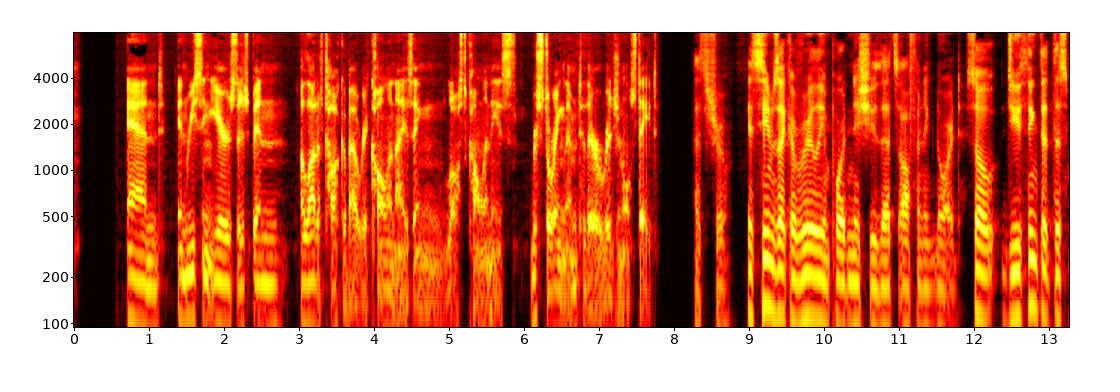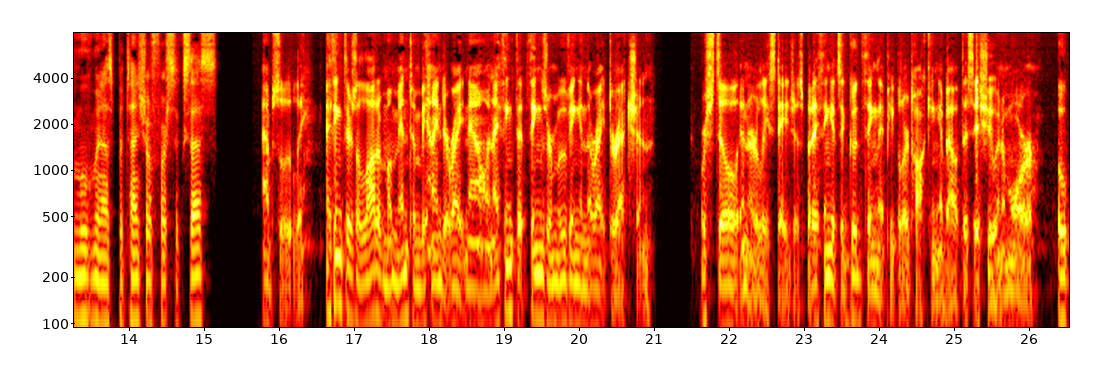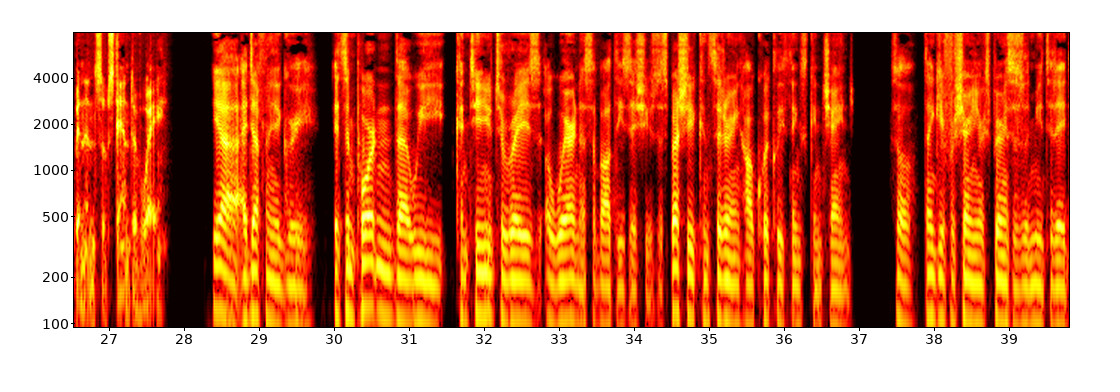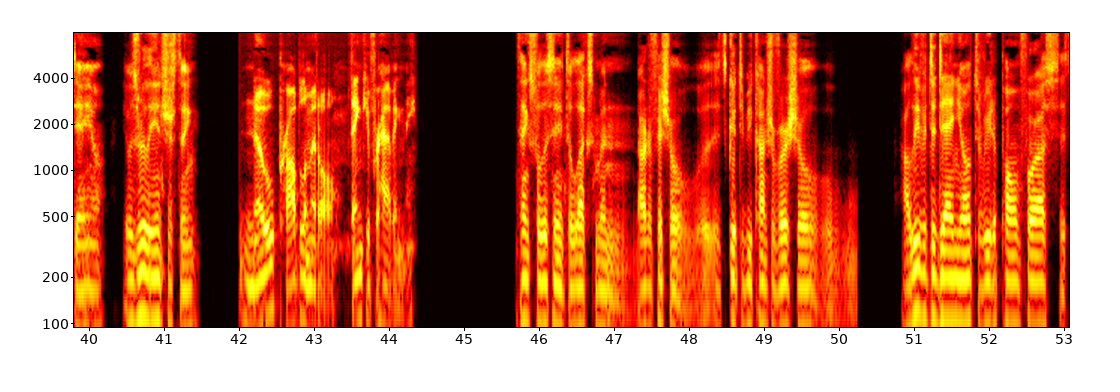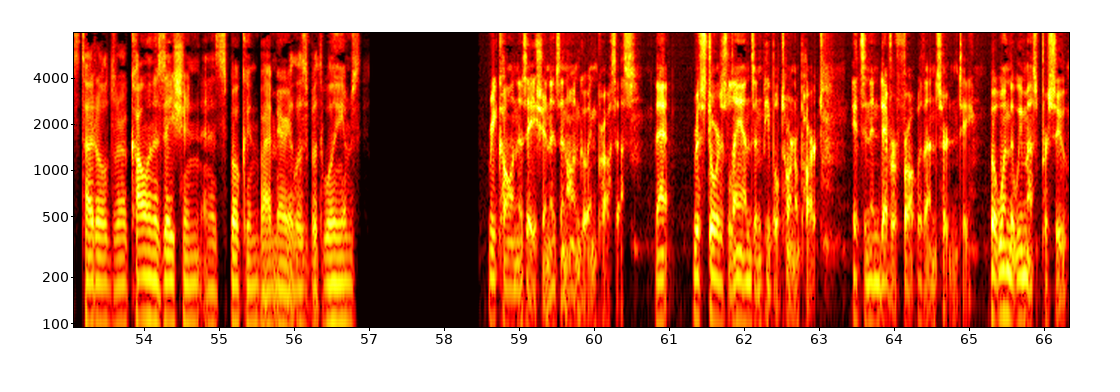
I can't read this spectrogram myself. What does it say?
And in recent years, there's been a lot of talk about recolonizing lost colonies, restoring them to their original state. That's true. It seems like a really important issue that's often ignored. So, do you think that this movement has potential for success? Absolutely. I think there's a lot of momentum behind it right now, and I think that things are moving in the right direction. We're still in early stages, but I think it's a good thing that people are talking about this issue in a more open and substantive way. Yeah, I definitely agree. It's important that we continue to raise awareness about these issues, especially considering how quickly things can change. So, thank you for sharing your experiences with me today, Daniel. It was really interesting. No problem at all. Thank you for having me. Thanks for listening to Lexman Artificial. It's good to be controversial. I'll leave it to Daniel to read a poem for us. It's titled Colonization and it's spoken by Mary Elizabeth Williams. Recolonization is an ongoing process that restores lands and people torn apart. It's an endeavor fraught with uncertainty, but one that we must pursue.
